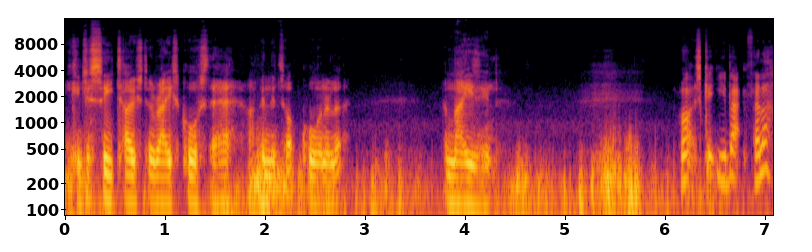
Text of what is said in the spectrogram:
You can just see Towcester Racecourse there, up in the top corner, look. Amazing. Right, let's get you back, fella.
